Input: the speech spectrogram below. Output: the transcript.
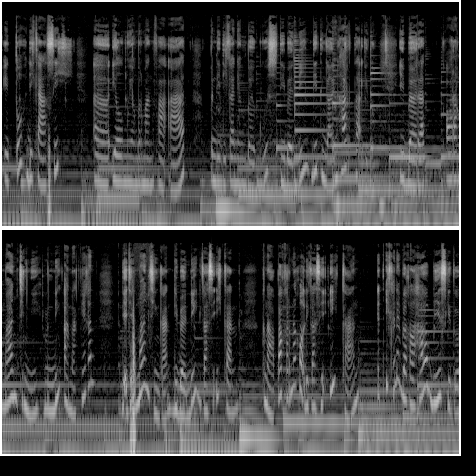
itu dikasih uh, ilmu yang bermanfaat pendidikan yang bagus dibanding ditinggalin harta gitu. Ibarat orang mancing nih mending anaknya kan diajarin mancing kan dibanding dikasih ikan kenapa? Karena kalau dikasih ikan itu ikannya bakal habis gitu.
